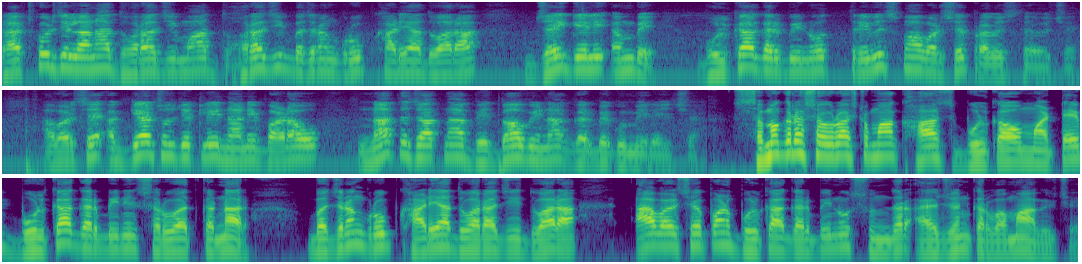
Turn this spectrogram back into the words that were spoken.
રાજકોટ જિલ્લાના ધોરાજીમાં ધોરાજી બજરંગ ગ્રુપ ખાડિયા દ્વારા જય ગેલી અંબે ભૂલકા ગરબીનો ત્રેવીસમા વર્ષે પ્રવેશ થયો છે. આ વર્ષે અગિયારસો જેટલી નાની બાળાઓ નાત જાતના ભેદભાવ વિના ગરબે ઘૂમી રહી છે. સમગ્ર સૌરાષ્ટ્રમાં ખાસ ભૂલકાઓ માટે ભૂલકા ગરબીની શરૂઆત કરનાર બજરંગ ગ્રુપ ખાડિયા ધોરાજી દ્વારા આ વર્ષે પણ ભૂલકા ગરબીનું સુંદર આયોજન કરવામાં આવ્યું છે.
